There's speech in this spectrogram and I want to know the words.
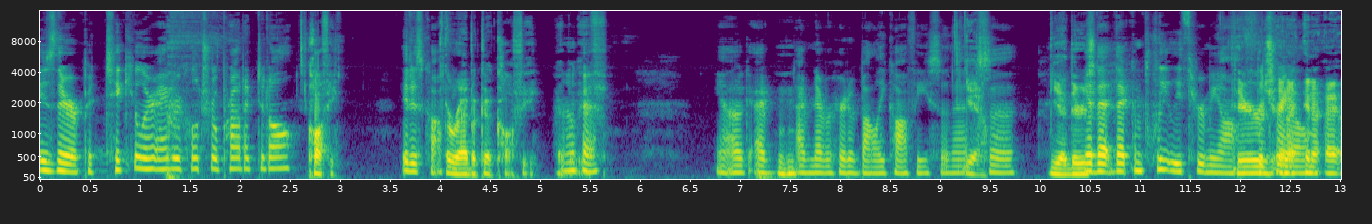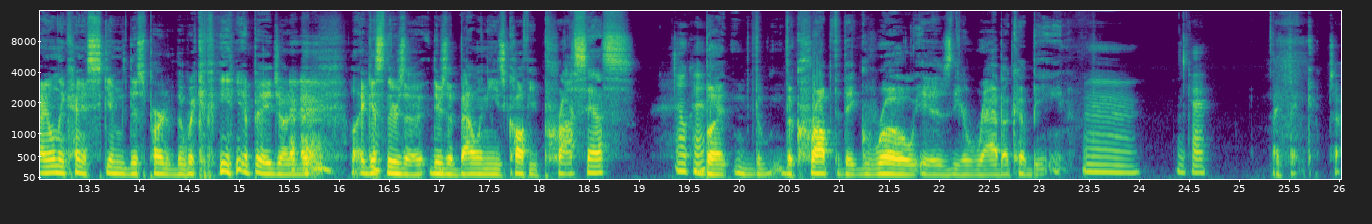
is there a particular agricultural product at all? coffee, It is coffee. Arabica coffee. I believe. Okay. Yeah, I've I've never heard of Bali coffee, so that's Mm-hmm. Yeah. uh, Yeah, there's yeah that that completely threw me off the There's and, I, and I, I only kind of skimmed this part of the Wikipedia page on it. But I guess there's a there's a Balinese coffee process, okay. but the the crop that they grow is the arabica bean. Mm, okay. I think so.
